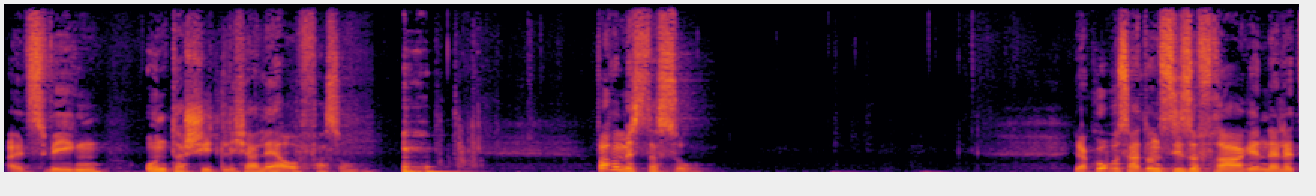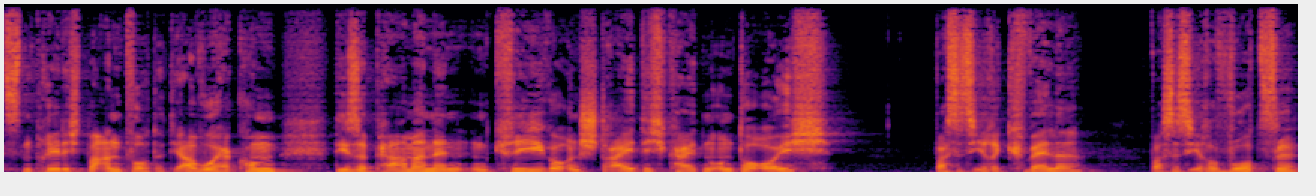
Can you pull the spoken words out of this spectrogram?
als wegen unterschiedlicher Lehrauffassungen. Warum ist das so? Jakobus hat uns diese Frage in der letzten Predigt beantwortet. Ja, woher kommen diese permanenten Kriege und Streitigkeiten unter euch? Was ist ihre Quelle? Was ist ihre Wurzel?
